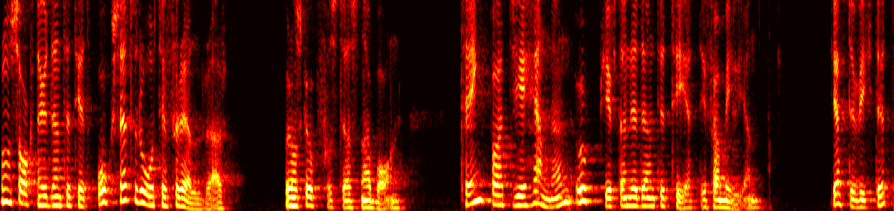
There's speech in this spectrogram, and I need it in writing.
Hon saknar ju identitet. Också ett råd till föräldrar hur de ska uppfostra sina barn. Tänk på att ge henne en uppgift, en identitet i familjen. Jätteviktigt.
